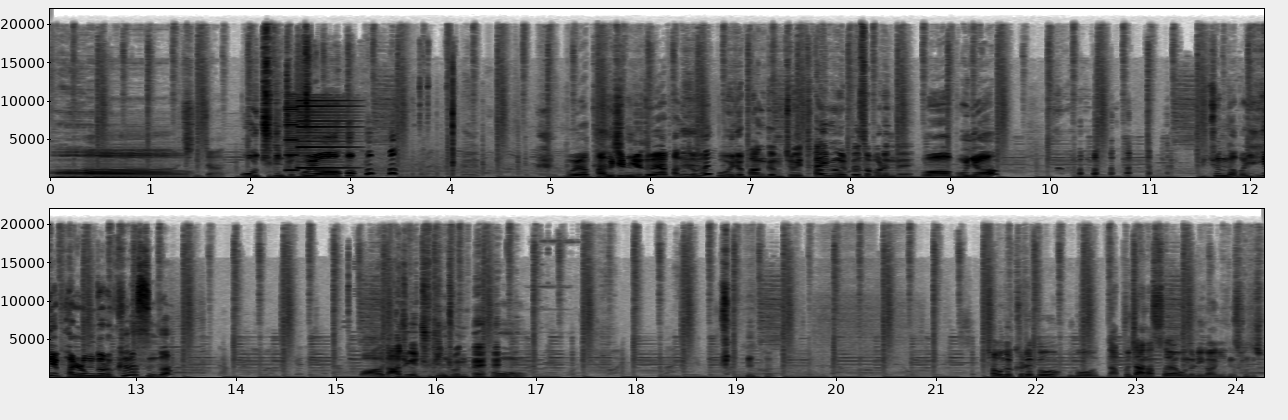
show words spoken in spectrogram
아 아, 진짜 오 죽인 줄. 뭐야? 뭐야 방심 유도야 방금은? 오히려 방금 저기 타이밍을 뺏어 버렸네. 와 뭐냐? 미쳤나봐 이게 발롱도르 클래스인가? 와 나중에 죽인 좋네. 오. 자 오늘 그래도 뭐 나쁘지 않았어요 오늘 이강인 선수.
